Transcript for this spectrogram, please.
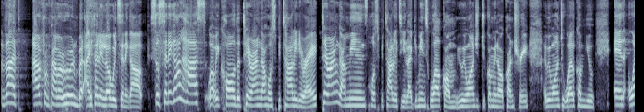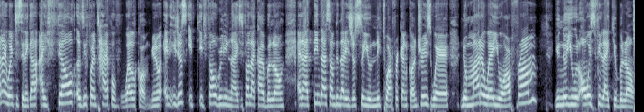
that I'm from Cameroon, but I fell in love with Senegal. So Senegal has what we call the Teranga hospitality, right? Teranga means hospitality, like it means welcome. We want you to come in our country and we want to welcome you. And when I went to Senegal, I felt a different type of welcome, you know, and it just, it, it felt really nice. It felt like I belong. And I think that's something that is just so unique to African countries where no matter where you are from, you know, you will always feel like you belong.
